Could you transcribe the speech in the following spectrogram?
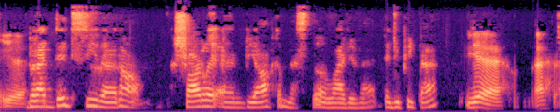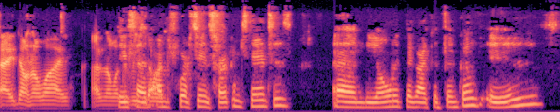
yeah. But I did see that um Charlotte and Bianca missed the live event. Did you peep that? Yeah, I, I don't know why. I don't know what They the said was. unforeseen circumstances, and the only thing I can think of is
